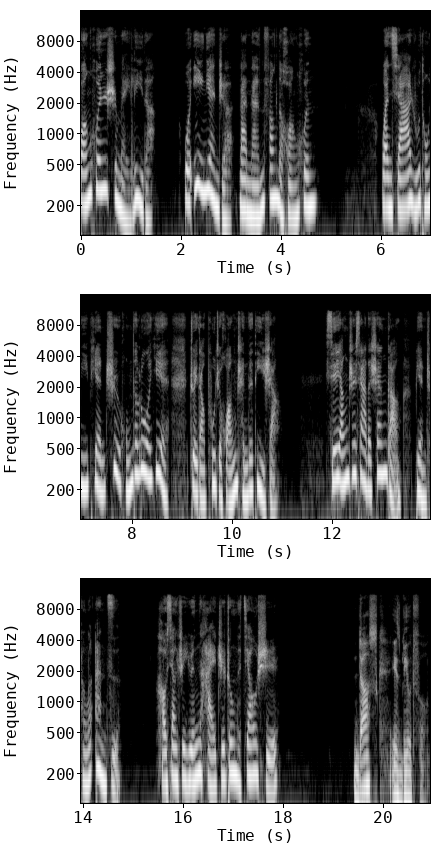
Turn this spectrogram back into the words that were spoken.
黄昏是美丽的，我意念着那南方的黄昏。晚霞如同一片赤红的落叶，坠到铺着黄尘的地上。斜阳之下的山岗变成了暗紫，好像是云海之中的礁石。Dusk is beautiful.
